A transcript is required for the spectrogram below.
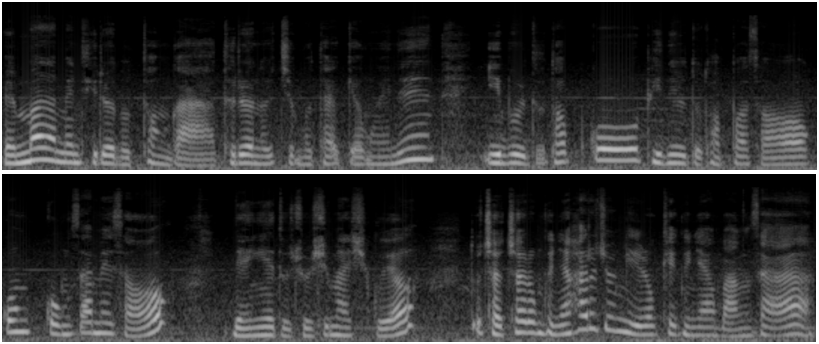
웬만하면 들여놓던가 들여놓지 못할 경우에는 이불도 덮고 비닐도 덮어서 꽁꽁 싸매서 냉해도 조심하시고요. 또 저처럼 그냥 하루 종일 이렇게 그냥 망사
